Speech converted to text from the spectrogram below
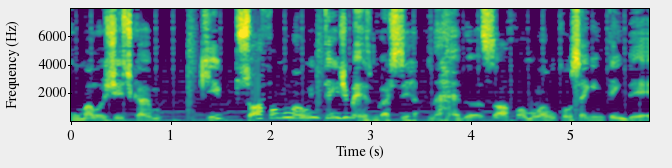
com uma logística que só a Fórmula 1 entende mesmo, Garcia, né? Só a Fórmula 1 consegue entender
